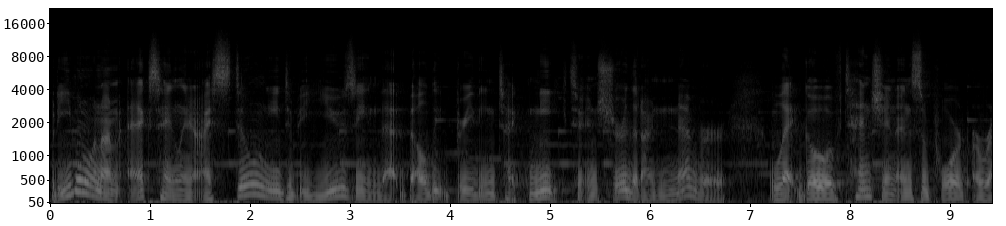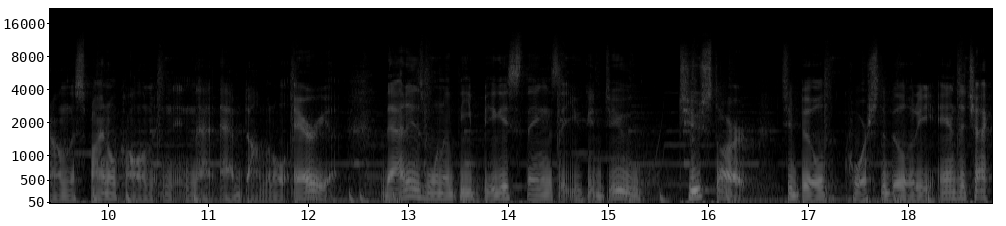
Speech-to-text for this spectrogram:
but even when I'm exhaling I still need to be using that belly breathing technique to ensure that I never let go of tension and support around the spinal column and in that abdominal area. That is one of the biggest things that you could do to start to build core stability and to check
